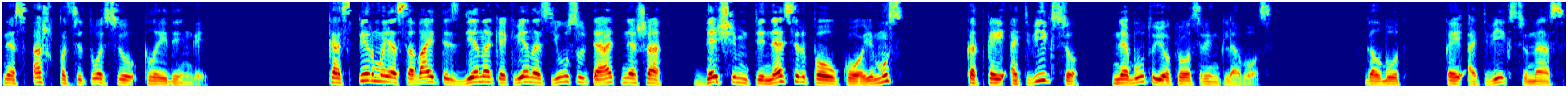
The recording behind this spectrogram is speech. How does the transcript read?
nes aš pacituosiu klaidingai. Kas pirmąją savaitės dieną kiekvienas jūsų te atneša dešimtines ir paukojimus, kad kai atvyksiu, nebūtų jokios rinkliavos. Galbūt, kai atvyksiu, mes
